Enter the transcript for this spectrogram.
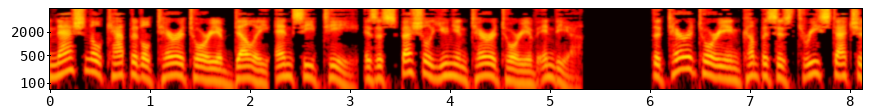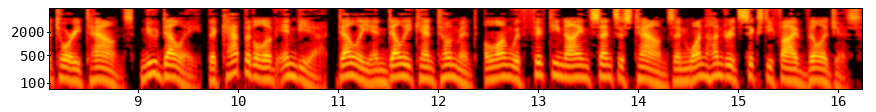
National Capital Territory of Delhi (NCT) is a special union territory of India. The territory encompasses three statutory towns, New Delhi, the capital of India, Delhi and Delhi Cantonment, along with 59 census towns and 165 villages.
